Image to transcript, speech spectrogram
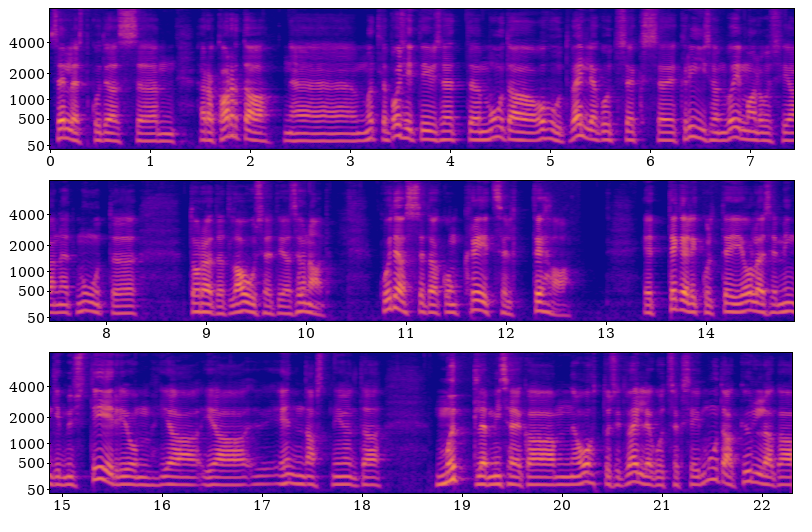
sellest, kuidas äh, ära karda äh,, mõtle positiivselt, muuda ohud väljakutseks, kriis on võimalus ja need muud äh, toredad laused ja sõnad. kuidas seda konkreetselt teha? et tegelikult ei ole see mingi müsteerium ja, ja ennast nii-öelda mõtlemisega ohtusid väljakutseks ei muuda, küll aga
